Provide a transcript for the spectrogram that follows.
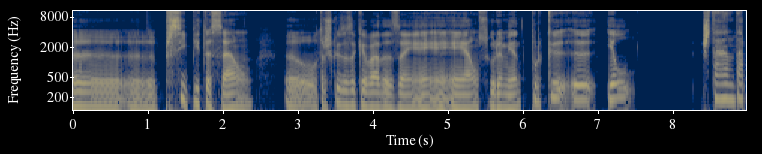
uh, uh, precipitação, outras coisas acabadas em, em, em ão, seguramente, porque ele está a andar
